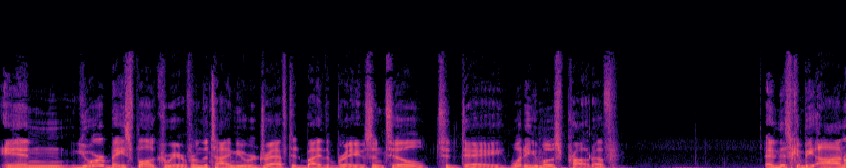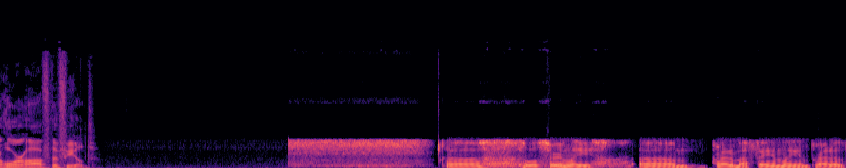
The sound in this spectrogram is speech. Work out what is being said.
in your baseball career, from the time you were drafted by the Braves until today, what are you most proud of? And this can be on or off the field. Uh, well, certainly um, proud of my family and proud of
